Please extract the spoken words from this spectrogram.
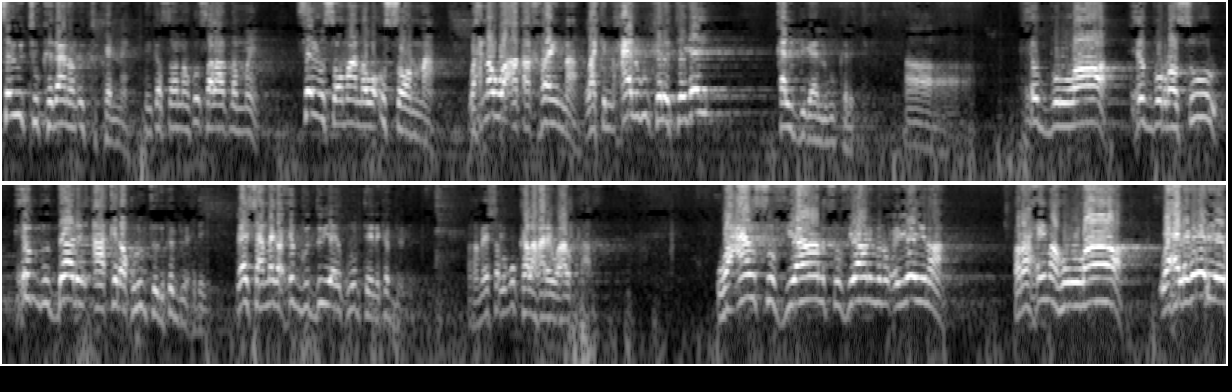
say u tukadaanaan u tukannaa inkastoonaan ku salaad dhammayn. Say u soomaanna waa u soonnaa. Waxna waa aqakraynaa laakiin maxaa lagu kala tegey qalbigaa lagu xub ullah xub rasuul xubu daari aakhira qulubtooda ka buuxday. Meesha annaga xub dunya ay qulubteena ka buuxday. Meesha lagu kala haray waa halkaas. Wa can sufyaan sufyaan ibnu cuyayna raximah اllah waxaa laga wariyey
